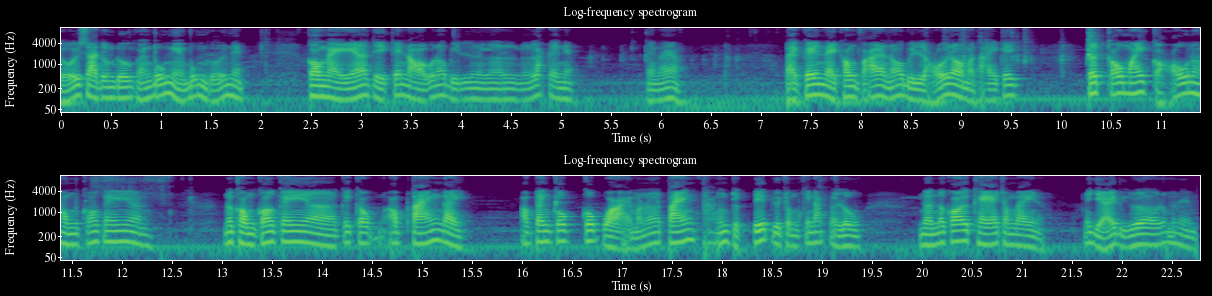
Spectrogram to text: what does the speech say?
rưỡi xa tương đương khoảng 4 ngàn bốn gửi anh em. Con này á, thì cái nồi của nó bị ờ, lắc đây anh em. Em thấy không? Tại cái này không phải là nó bị lỗi đâu mà tại cái kết cấu máy cổ nó không có cái ờ, nó không có cái ờ, cái cấu, ốc tán đây. Ốc tán cốt cốt hoài mà nó tán thẳng trực tiếp vô trong cái nắp này luôn. Nên nó có cái khe ở trong đây nè. Nó dễ bị rơ đó anh em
